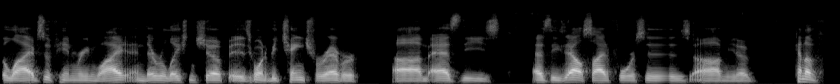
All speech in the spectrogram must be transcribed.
the lives of Henry and Wyatt and their relationship is going to be changed forever um, as these as these outside forces, um, you know, kind of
